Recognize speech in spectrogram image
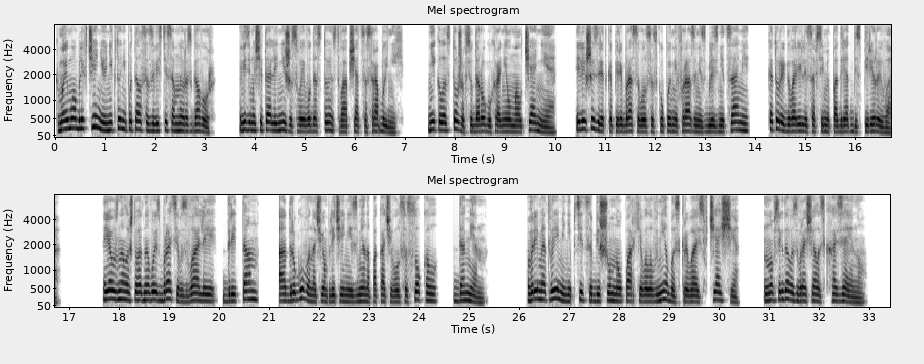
К моему облегчению никто не пытался завести со мной разговор. Видимо, считали ниже своего достоинства общаться с рабыней. Николас тоже всю дорогу хранил молчание, и лишь изредка перебрасывался скупыми фразами с близнецами, которые говорили со всеми подряд без перерыва. Я узнала, что одного из братьев звали Дритан, а другого, на чьем плече неизменно покачивался сокол, Домен. Время от времени птица бесшумно упархивала в небо, скрываясь в чаще, но всегда возвращалась к хозяину.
